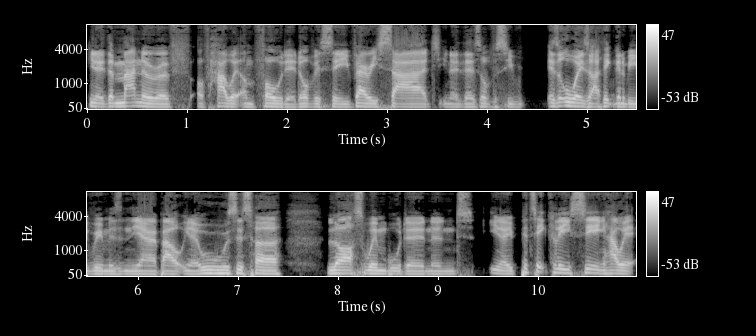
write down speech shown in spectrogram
you know, the manner of, of how it unfolded, obviously very sad. You know, there's obviously, there's always, I think, going to be rumors in the air about, you know, "Ooh, was this her last Wimbledon? And, you know, particularly seeing how it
